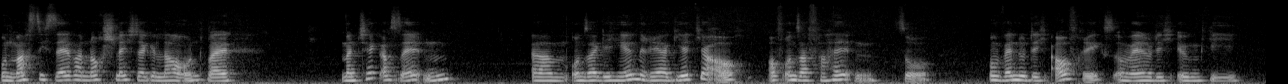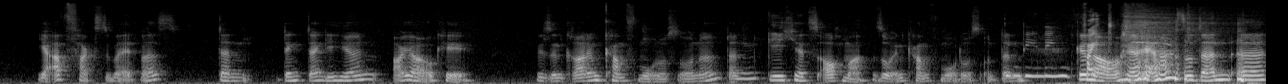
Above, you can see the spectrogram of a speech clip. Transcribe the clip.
und machst dich selber noch schlechter gelaunt, weil man checkt auch selten, ähm, unser Gehirn reagiert ja auch auf unser Verhalten so. Und wenn du dich aufregst und wenn du dich irgendwie ja abfuckst über etwas, dann denkt dein Gehirn, ah ja, okay, wir sind gerade im Kampfmodus so, ne? Dann gehe ich jetzt auch mal so in Kampfmodus und dann Ding, ding, ding. Genau, ja, ja. So dann, äh,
